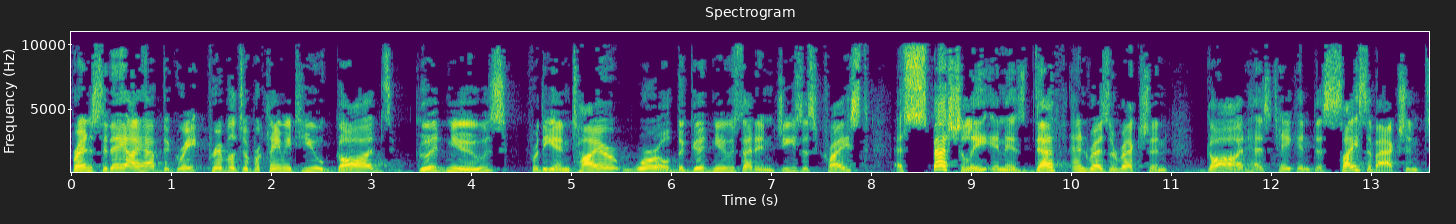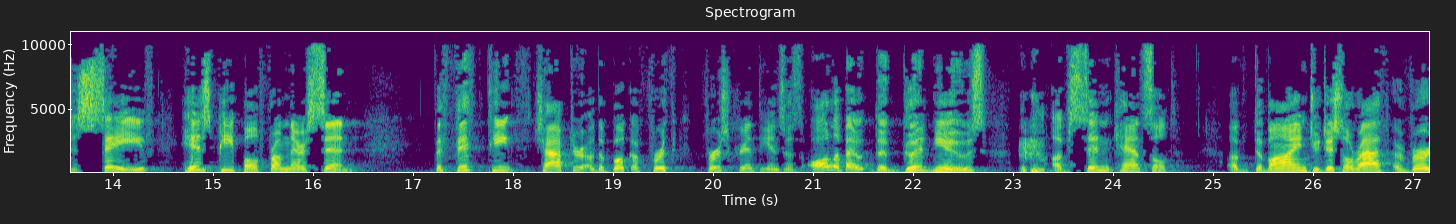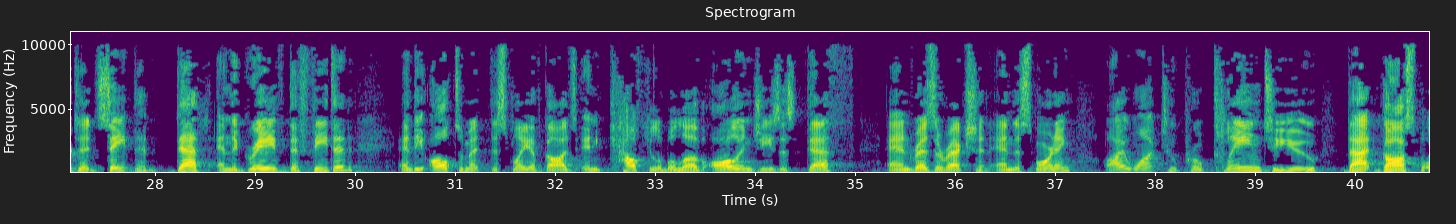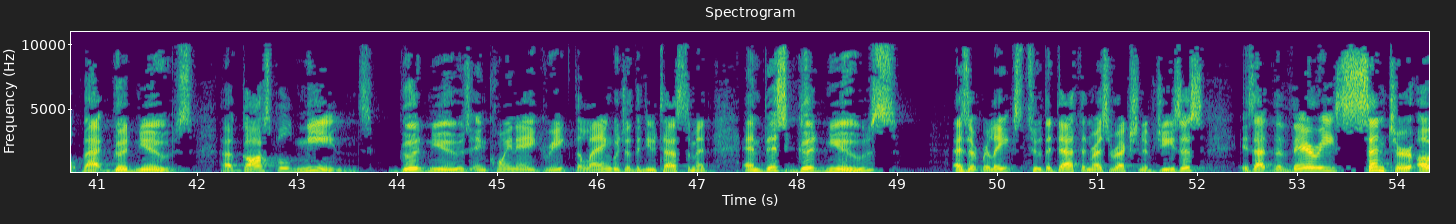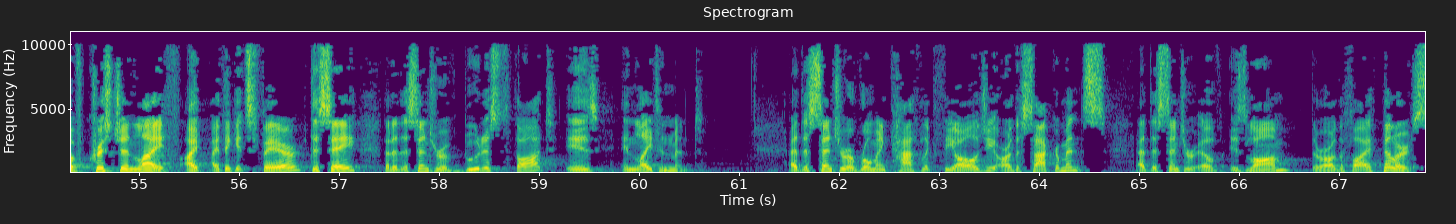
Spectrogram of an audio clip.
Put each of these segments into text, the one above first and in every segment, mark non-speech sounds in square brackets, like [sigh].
Friends, today I have the great privilege of proclaiming to you God's good news for the entire world. The good news that in Jesus Christ, especially in his death and resurrection, God has taken decisive action to save his people from their sin. The 15th chapter of the book of 1 Corinthians is all about the good news [clears throat] of sin canceled of divine judicial wrath averted, Satan, death, and the grave defeated, and the ultimate display of God's incalculable love, all in Jesus' death and resurrection. And this morning, I want to proclaim to you that gospel, that good news. Uh, gospel means good news in Koine Greek, the language of the New Testament. And this good news, as it relates to the death and resurrection of Jesus, is at the very center of Christian life. I, I, think it's fair to say that at the center of Buddhist thought is enlightenment. At the center of Roman Catholic theology are the sacraments. At the center of Islam, there are the five pillars.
